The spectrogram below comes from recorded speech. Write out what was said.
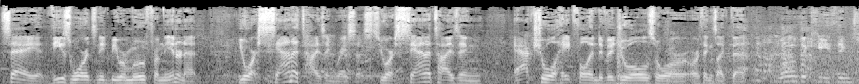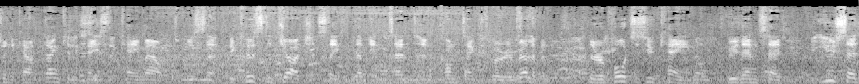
say these words need to be removed from the internet, you are sanitizing racists. You are sanitizing actual hateful individuals or, or things like that. One of the key things from the Count Dankula case that came out was that because the judge had stated that intent and context were irrelevant, the reporters who came, who then said, but you said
